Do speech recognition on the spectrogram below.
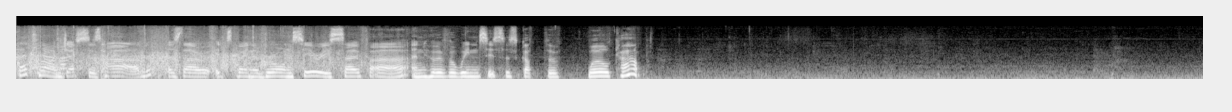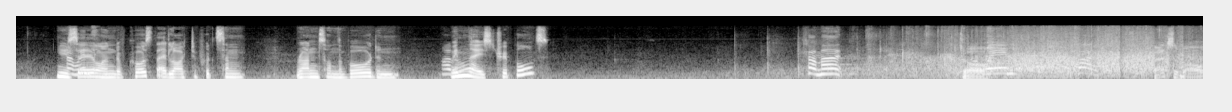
They're trying just as hard as though it's been a drawn series so far, and whoever wins this has got the World Cup. New wins- Zealand, of course, they'd like to put some runs on the board and Hi, win all. these triples. Come on. Oh, Win. that's a ball.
